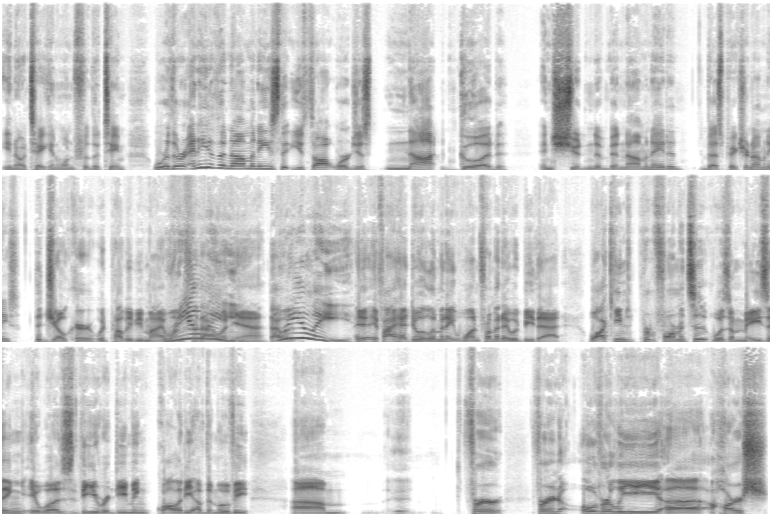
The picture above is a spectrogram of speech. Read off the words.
you know, taking one for the team. Were there any of the nominees that you thought were just not good and shouldn't have been nominated? Best Picture nominees? the Joker would probably be my one really? for that one. Yeah, that would- really. If I had to eliminate one from it, it would be that. Joaquin's performance was amazing. It was the redeeming quality of the movie. Um, for for an overly uh, harsh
